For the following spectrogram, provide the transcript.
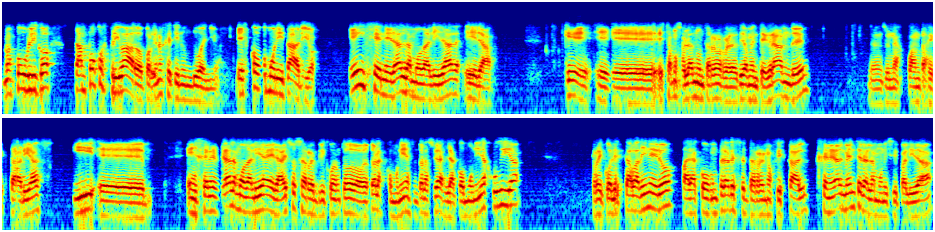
No es público, tampoco es privado, porque no es que tiene un dueño, es comunitario. En general la modalidad era que eh, estamos hablando de un terreno relativamente grande, de unas cuantas hectáreas, y eh, en general la modalidad era, eso se replicó en, todo, todas las comunidades, en todas las ciudades, la comunidad judía recolectaba dinero para comprar ese terreno fiscal, generalmente era la municipalidad,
